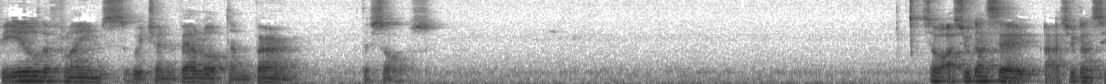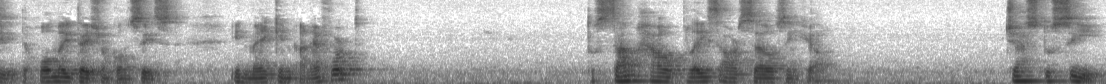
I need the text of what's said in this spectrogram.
feel the flames which enveloped and burn the souls. So as you can say, as you can see, the whole meditation consists in making an effort to somehow place ourselves in hell. Just to see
